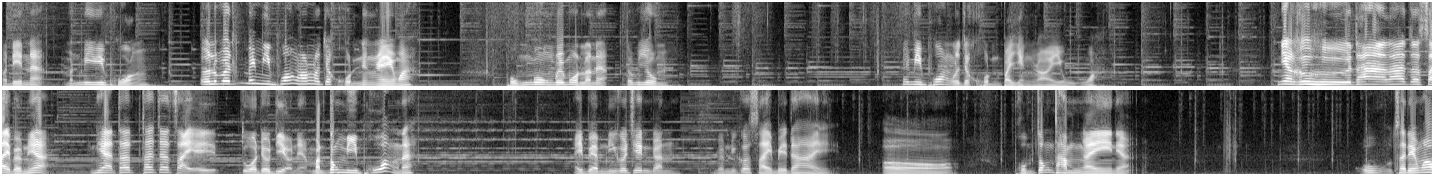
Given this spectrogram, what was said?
ประเด็นน่ะมันไม่มีผวง เออแล้วมันไม่มีพ่วงแล้วเราจะขนยังไงวะผมงงไปหมดแล้วเนี่ยท่านผู้ชม ไม่มีพ่วงเราจะขนไปยังไงวะเนี่ยก็คือถ้าถ้าจะใส่แบบเนี้ยเนี่ยถ้าถ้าจะใส่ไอตัวเดี่ยวๆเนี่ยมันต้องมีพ่วงนะไอแบบนี้ก็เช่นกัน แบบนี้ก็ใส่ไม่ได้เออ ผมต้องทำไงเนี่ย โอ้แสดงว่า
